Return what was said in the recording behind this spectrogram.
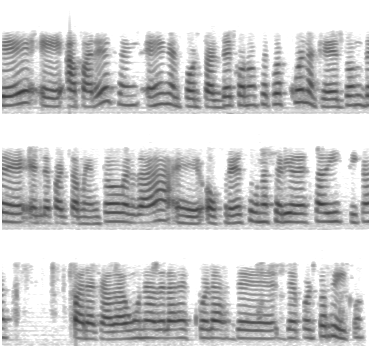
que eh, aparecen en el portal de Conoce tu Escuela, que es donde el departamento verdad eh, ofrece una serie de estadísticas para cada una de las escuelas de, de Puerto Rico.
